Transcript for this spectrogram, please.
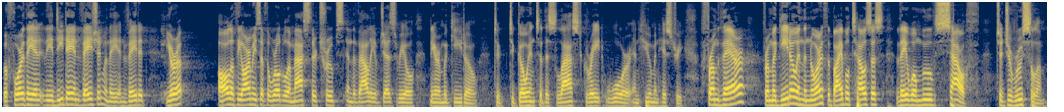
before they, the D Day invasion, when they invaded Europe, all of the armies of the world will amass their troops in the valley of Jezreel near Megiddo to, to go into this last great war in human history. From there, from Megiddo in the north, the Bible tells us they will move south to Jerusalem.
